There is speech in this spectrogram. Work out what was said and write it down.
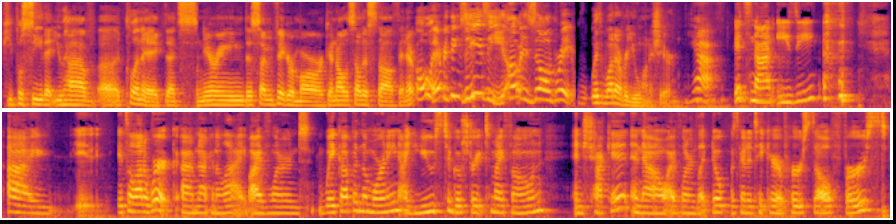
people see that you have a clinic that's nearing the seven figure mark and all this other stuff, and oh, everything's easy. Oh, it's all great with whatever you want to share. Yeah, it's not easy. I it, it's a lot of work. I'm not gonna lie. I've learned wake up in the morning. I used to go straight to my phone and check it, and now I've learned like nope, I gonna take care of herself first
